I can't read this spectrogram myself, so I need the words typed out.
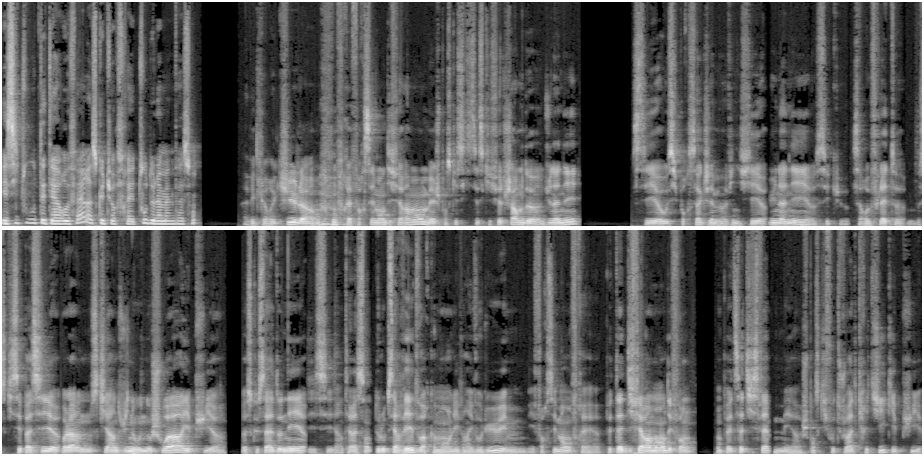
Et si tout était à refaire, est-ce que tu referais tout de la même façon? Avec le recul, on ferait forcément différemment, mais je pense que c'est ce qui fait le charme d'une année. C'est aussi pour ça que j'aime vinifier une année, c'est que ça reflète ce qui s'est passé, voilà, ce qui a induit nos, choix et puis ce que ça a donné. C'est intéressant de l'observer, de voir comment les vins évoluent et, forcément on ferait peut-être différemment. Des fois on peut être satisfait, mais je pense qu'il faut toujours être critique et puis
